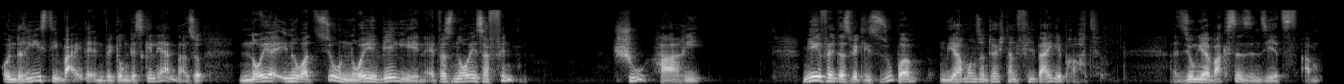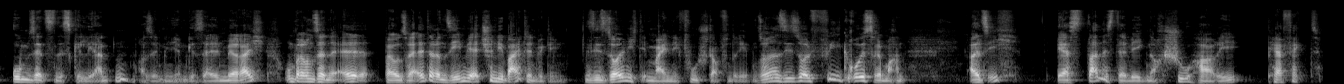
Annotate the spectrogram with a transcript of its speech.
Und Ri ist die Weiterentwicklung des Gelernten, also neue Innovation, neue Wege gehen, etwas Neues erfinden. Shu Ha Ri. Mir gefällt das wirklich super wir haben unseren Töchtern viel beigebracht. Als junge Erwachsene sind sie jetzt am Umsetzen des Gelernten, also in ihrem Gesellenbereich. Und bei, unseren bei unserer Älteren sehen wir jetzt schon die Weiterentwicklung. Sie soll nicht in meine Fußstapfen treten, sondern sie soll viel größere machen als ich. Erst dann ist der Weg nach Shuhari perfekt.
